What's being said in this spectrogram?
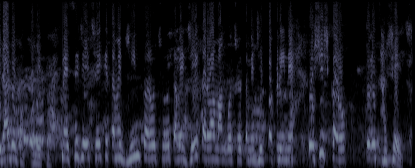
ઈરાદો પક્કો હોય તો મેસેજ એ છે કે તમે ડ્રીમ કરો છો, તમે જે કરવા માંગો છો, તમે જીદ પકડીને કોશિશ કરો, તો એ થશે જ.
